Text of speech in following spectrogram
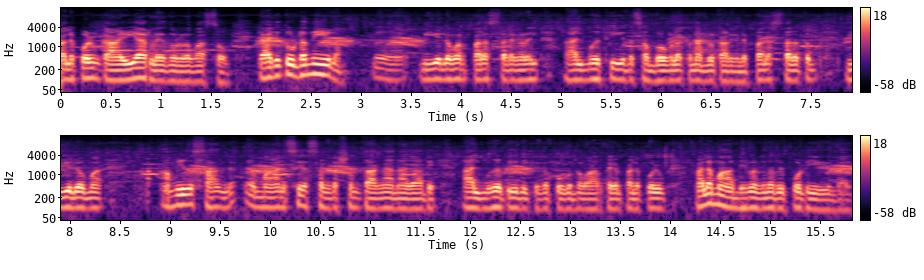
പലപ്പോഴും കഴിയാറില്ല എന്നുള്ള വാസ്തവം. രാജ്യത്തുടനീളം ബി എൽ ഒമാർ പല സ്ഥലങ്ങളിൽ ആത്മഹത്യ ചെയ്യുന്ന സംഭവങ്ങളൊക്കെ നമ്മൾ കാണുന്നുണ്ട് പല സ്ഥലത്തും ബി എൽ ഒമാർ അമിത മാനസിക സംഘർഷം താങ്ങാനാകാതെ ആത്മഹത്യയിലേക്കൊക്കെ പോകുന്ന വാർത്തകൾ പലപ്പോഴും പല മാധ്യമങ്ങളും റിപ്പോർട്ട് ചെയ്യുകയുണ്ടായി.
